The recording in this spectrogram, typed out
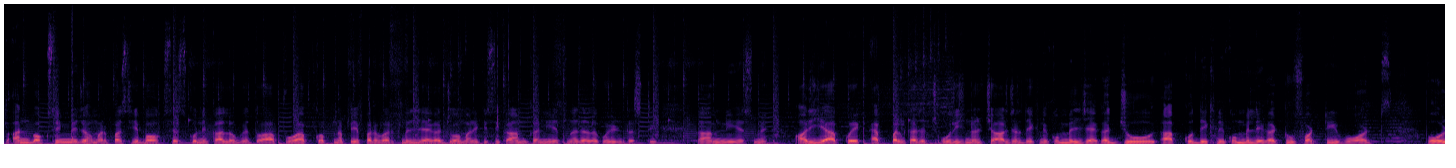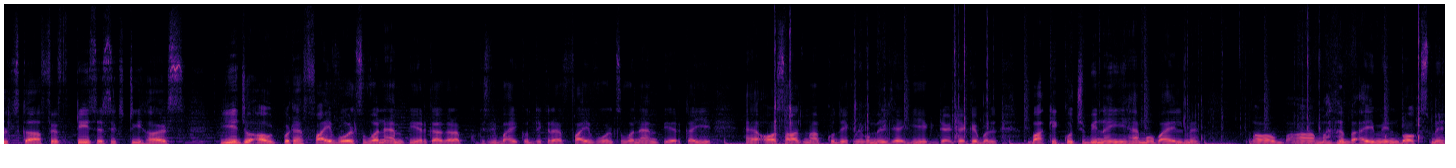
तो अनबॉक्सिंग में जो हमारे पास ये बॉक्स है इसको निकालोगे तो आप, वो आपको अपना पेपर वर्क मिल जाएगा, जो हमारे किसी काम का नहीं है, इतना ज़्यादा कोई इंटरेस्टिंग काम नहीं है इसमें। और ये आपको एक एप्पल का जो ओरिजिनल चार्जर देखने को मिल जाएगा, जो आपको देखने को मिलेगा टू फोर्टी वोल्ट्स का 50 से 60 हर्ट्स ये जो आउटपुट है 5 वोल्ट्स 1 एम्पियर का, अगर आपको किसी भाई को दिख रहा है 5 वोल्ट्स 1 एम्पियर का ये है और साथ में आपको देखने को मिल जाएगी एक डेटा केबल बाकी कुछ भी नहीं है मोबाइल में, और मतलब आई मीन बॉक्स में।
